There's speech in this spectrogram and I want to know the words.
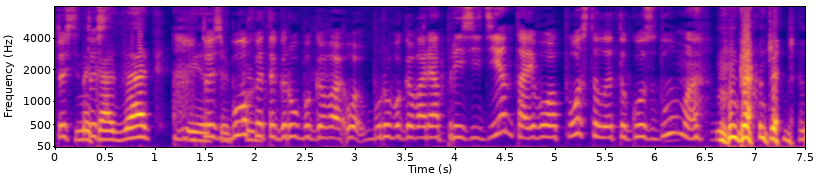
то есть, наказать. То есть, то есть Бог это, грубо говоря, грубо говоря, президент, а его апостол это Госдума? Да, да, да,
